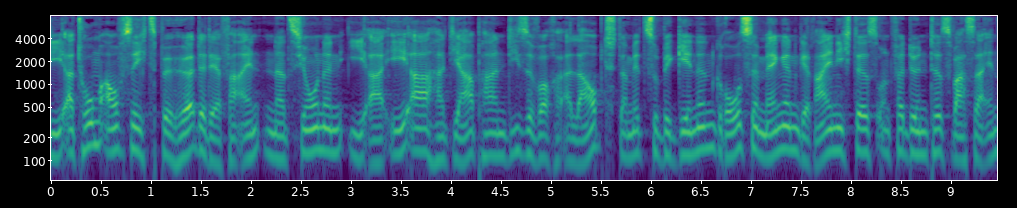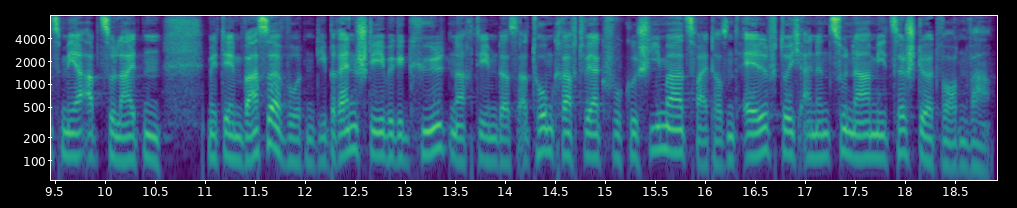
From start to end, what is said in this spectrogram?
Die Atomaufsichtsbehörde der Vereinten Nationen IAEA e hat Japan diese Woche erlaubt, damit zu beginnen, große Mengen gereinigtes und verdünntes Wasser ins Meer abzuleiten. Mit dem Wasser wurden die Brennstäbe gekühlt, nachdem das Atomkraftwerk Fukushima 2011 durch einen Tsunami zerstört worden war.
